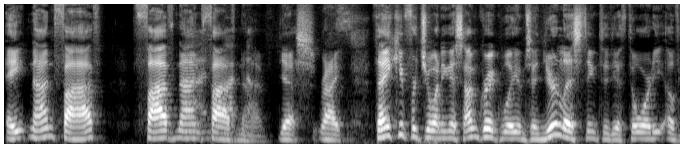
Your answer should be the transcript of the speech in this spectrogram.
895 5959. Yes, right. Thank you for joining us. I'm Greg Williams, and you're listening to The Authority of Love.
